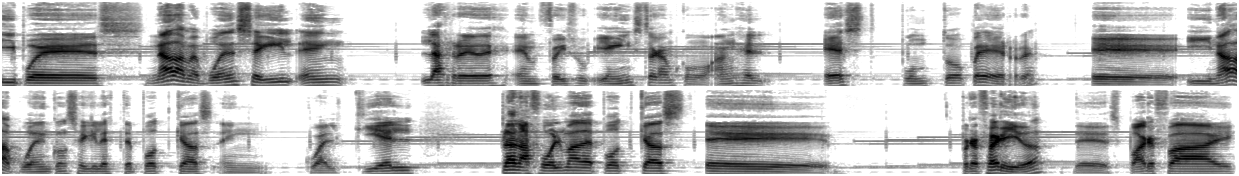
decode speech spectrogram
y pues nada, me pueden seguir en las redes, en Facebook y en Instagram como angelest.pr. Eh, y nada, pueden conseguir este podcast en cualquier plataforma de podcast preferida, de Spotify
